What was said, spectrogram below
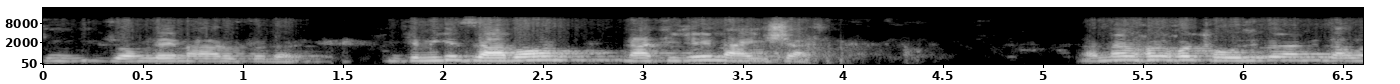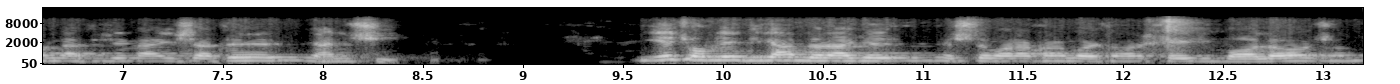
این جمله معروف رو داره. اینکه میگه زبان نتیجه معیشت. من می‌خوام خود توضیح بدم این زبان نتیجه معیشت یعنی چی. یه جمله دیگه هم داره اگه اشتباه نکنم با احتمال خیلی بالا چون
